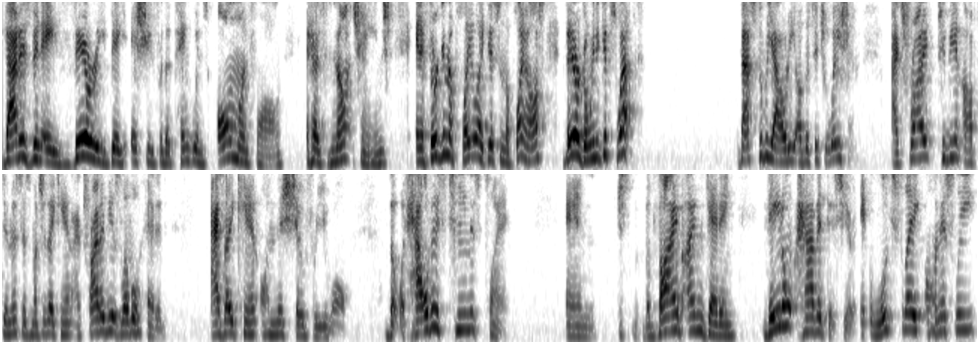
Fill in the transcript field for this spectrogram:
that has been a very big issue for the Penguins all month long. It has not changed. And if they're going to play like this in the playoffs, they are going to get swept. That's the reality of the situation. I try to be an optimist as much as I can. I try to be as level headed as I can on this show for you all. But with how this team is playing and just the vibe I'm getting, they don't have it this year. It looks like, honestly,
